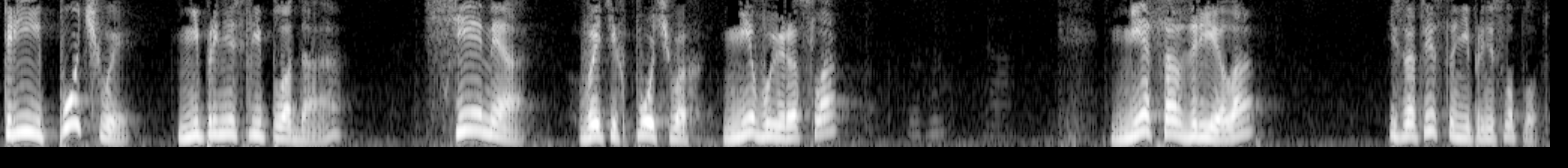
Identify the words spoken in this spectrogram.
три почвы не принесли плода, семя в этих почвах не выросло, не созрело и, соответственно, не принесло плод.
